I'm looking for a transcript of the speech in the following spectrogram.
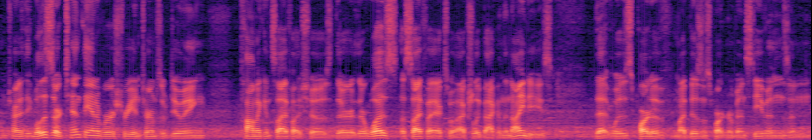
I'm trying to think, well, this is our 10th anniversary in terms of doing comic and sci-fi shows. There, there was a sci-fi expo actually back in the 90s that was part of my business partner Ben Stevens, and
